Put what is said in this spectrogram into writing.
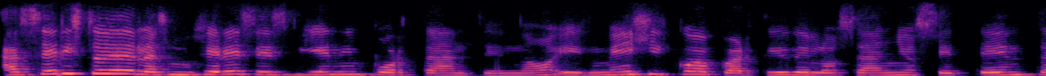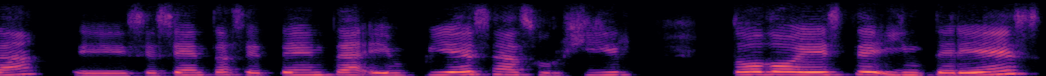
hacer historia de las mujeres es bien importante, ¿no? En México, a partir de los años 70, 60, 70, empieza a surgir todo este interés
